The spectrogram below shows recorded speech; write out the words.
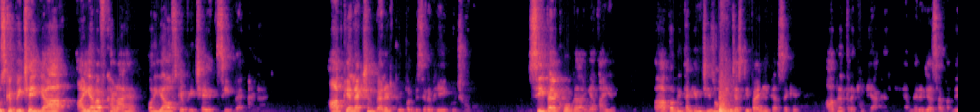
उसके पीछे या आईएमएफ खड़ा है और या उसके पीछे सी पैक खड़ा है। आपके इलेक्शन बैलेट के ऊपर भी सिर्फ़ यही कुछ होगा। सी पैक होगा या आईएमएफ आप अभी तक इन चीज़ों को जस्टिफाई नहीं कर सके। आपने तरक्की क्या कर ली है मेरे जैसा बंदे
